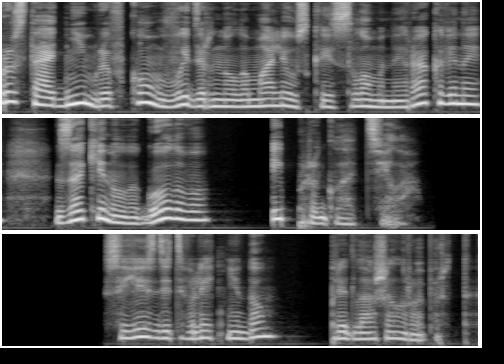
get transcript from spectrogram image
Просто одним рывком выдернула моллюска из сломанной раковины, закинула голову и проглотила. «Съездить в летний дом?» — предложил Роберт.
